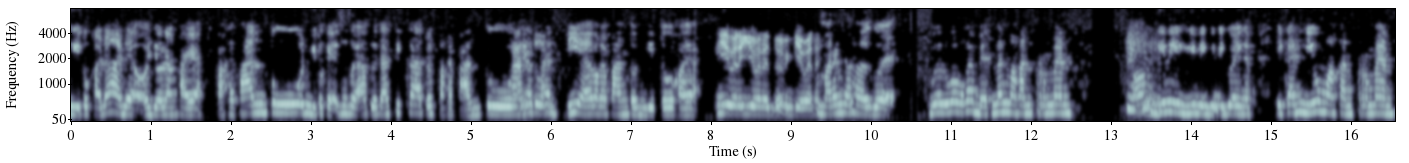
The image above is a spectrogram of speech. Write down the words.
gitu. Kadang ada ojol yang kayak pakai pantun gitu kayak sesuai aplikasi kak terus pakai pantun. ya Pantun. kan? Iya pakai pantun gitu kayak Gimana, gimana tuh, gimana? kemarin kakak gue gue lupa pokoknya Batman makan permen. Oh gini gini gini gue inget ikan hiu makan permen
